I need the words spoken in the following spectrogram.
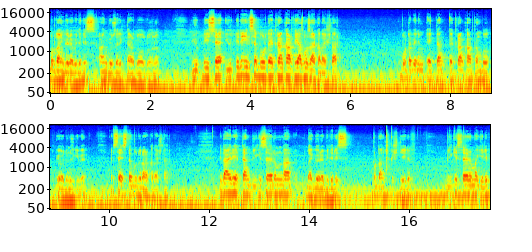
buradan görebiliriz hangi özelliklerde olduğunu. Yüklü ise, yüklü değilse burada ekran kartı yazmaz arkadaşlar. Burada benim ekran, ekran kartım bu gördüğünüz gibi. Ve ses de budur arkadaşlar. Bir de ayrıyetten bilgisayarımdan da görebiliriz. Buradan çıkış diyelim. Bilgisayarıma girip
